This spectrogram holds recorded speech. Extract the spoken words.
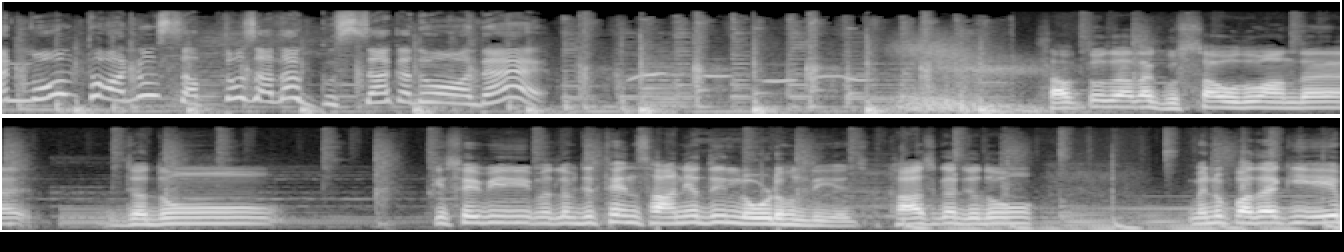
ਅਨਮੋਲ ਤੁਹਾਨੂੰ ਸਭ ਤੋਂ ਜ਼ਿਆਦਾ ਗੁੱਸਾ ਕਦੋਂ ਆਉਂਦਾ ਹੈ? ਸਭ ਤੋਂ ਜ਼ਿਆਦਾ ਗੁੱਸਾ ਉਦੋਂ ਆਉਂਦਾ ਹੈ ਜਦੋਂ ਕਿਸੇ ਵੀ, ਮਤਲਬ ਜਿੱਥੇ ਇਨਸਾਨੀਅਤ ਦੀ ਲੋੜ ਹੁੰਦੀ ਹੈ, ਖਾਸ ਕਰ ਜਦੋਂ ਮੈਨੂੰ ਪਤਾ ਹੈ ਕਿ ਇਹ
